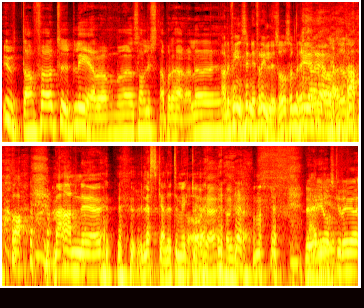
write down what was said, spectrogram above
utanför typ Lerum som lyssnar på det här? Eller? Ja, det finns en i Frillesås som det det? Men han äh, läskar lite mycket. Okej, okej. Du, jag skulle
